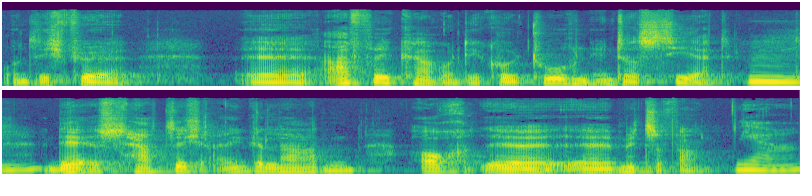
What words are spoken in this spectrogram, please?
und sich für äh, Afrika und die Kulturen interessiert, mhm. der ist herzlich eingeladen, auch äh, äh, mitzufahren. Ja,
